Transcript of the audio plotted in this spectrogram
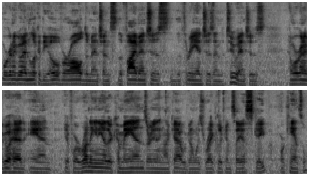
we're going to go ahead and look at the overall dimensions, the 5 inches, the 3 inches, and the 2 inches, and we're going to go ahead and if we're running any other commands or anything like that, we can always right click and say escape or cancel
